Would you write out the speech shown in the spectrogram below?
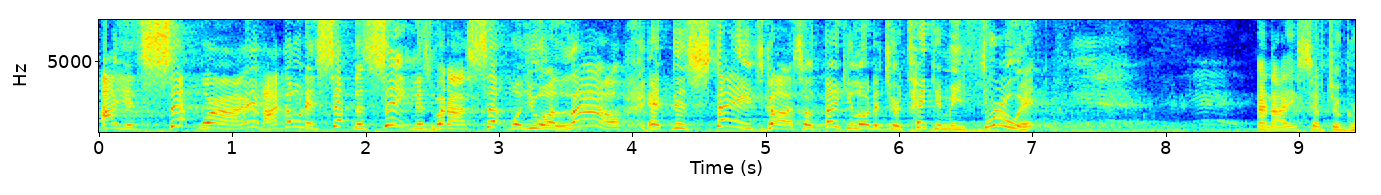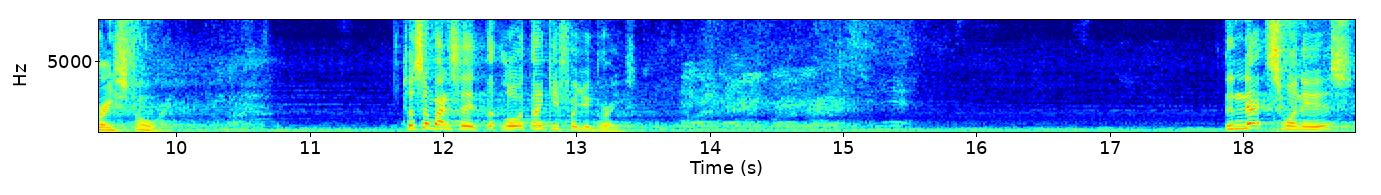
I accept where I am. I don't accept the sickness, but I accept what you allow at this stage, God. So, thank you, Lord, that you're taking me through it. And I accept your grace for it. So, somebody say, Lord, thank you for your grace. The next one is,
